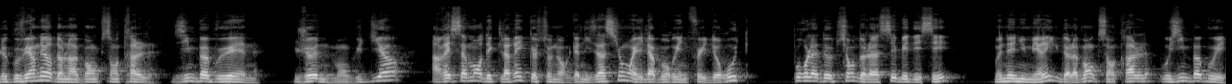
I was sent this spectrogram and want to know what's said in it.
Le gouverneur de la banque centrale zimbabwéenne, John Mongudia, a récemment déclaré que son organisation a élaboré une feuille de route pour l'adoption de la CBDC, monnaie numérique de la banque centrale au Zimbabwe.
